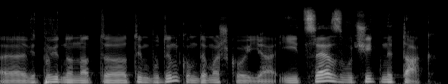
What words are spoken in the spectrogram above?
відповідно над тим будинком, де мешкаю я. І це звучить не так.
